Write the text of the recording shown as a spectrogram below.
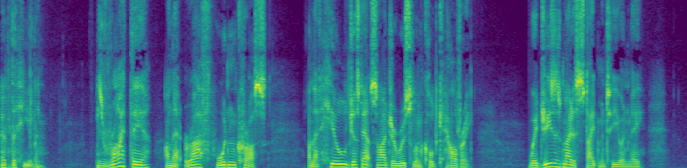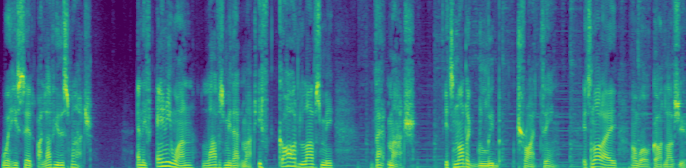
of the healing is right there on that rough wooden cross on that hill just outside Jerusalem called Calvary, where Jesus made a statement to you and me, where he said, I love you this much. And if anyone loves me that much, if God loves me that much, it's not a glib, trite thing. It's not a, oh well, God loves you.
